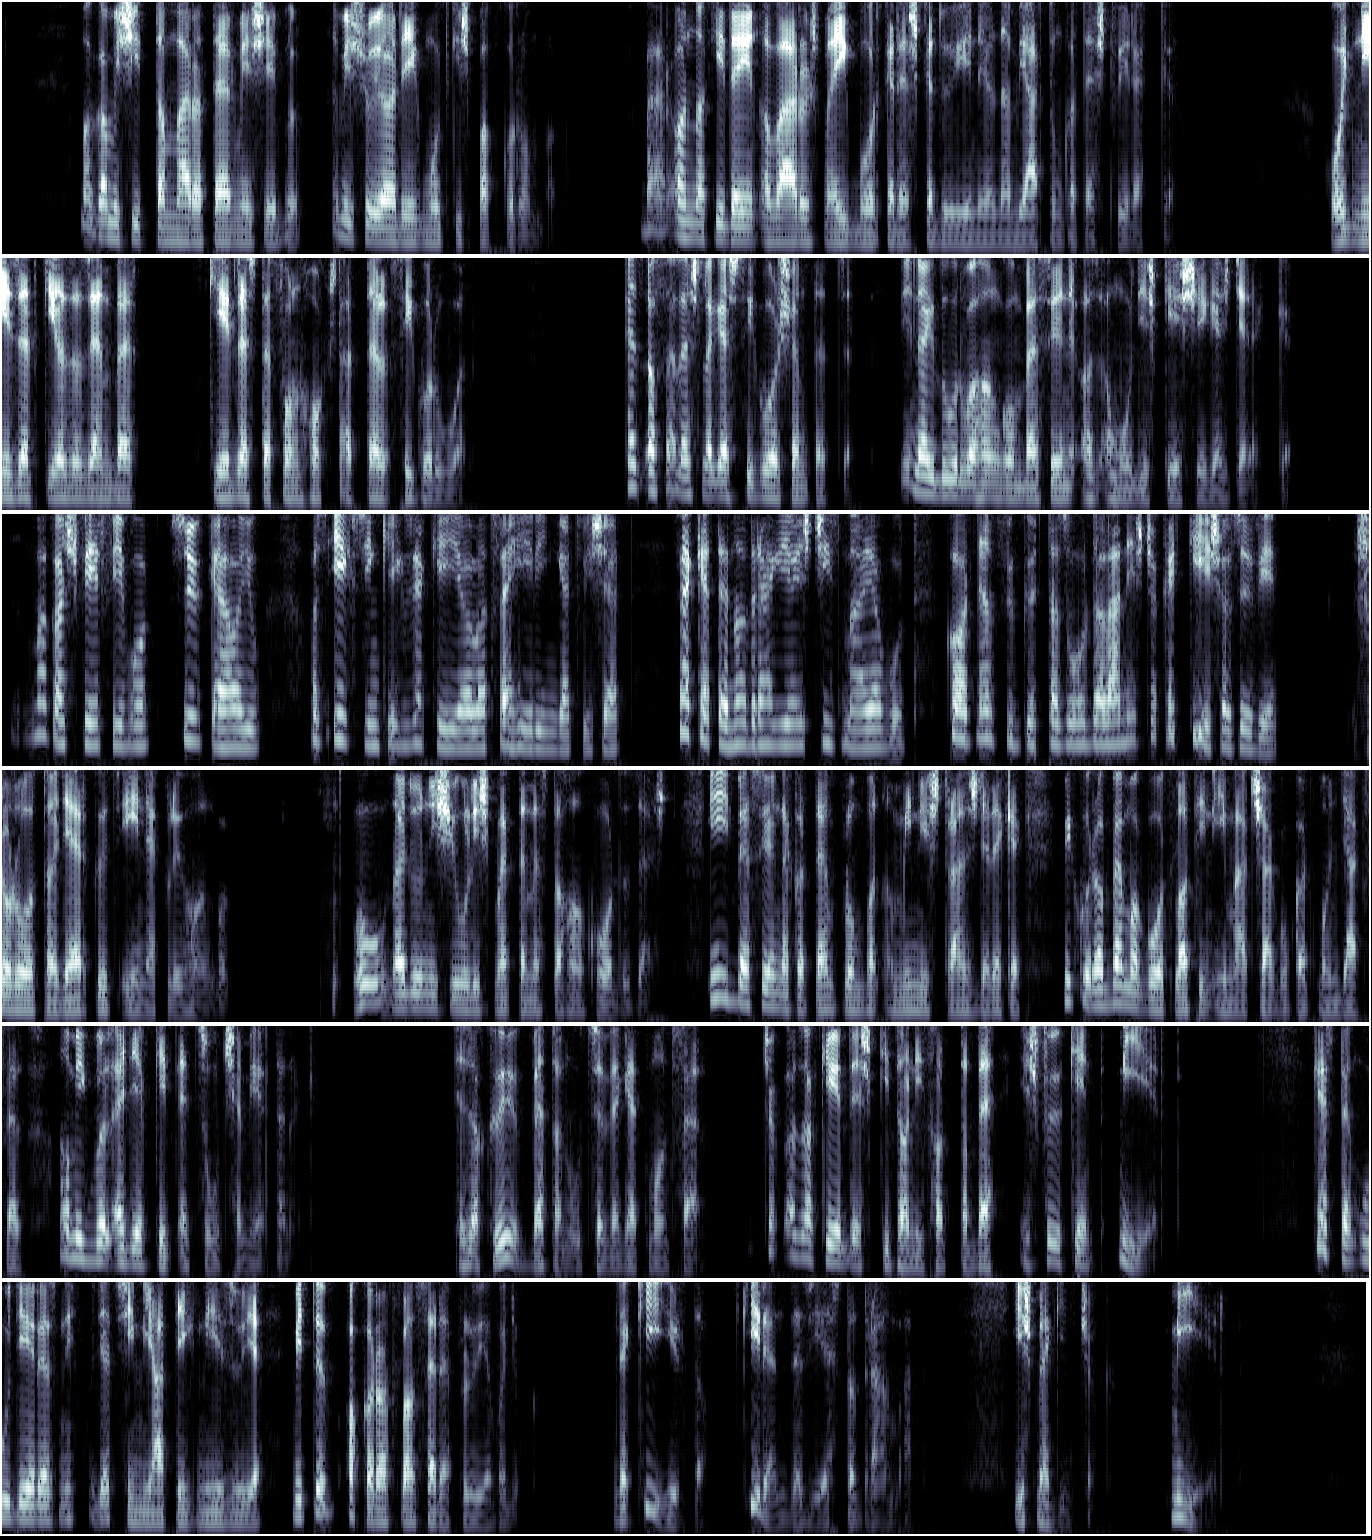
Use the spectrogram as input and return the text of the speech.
Magam is ittam már a terméséből, nem is olyan régmúlt kis papkoromban. Bár annak idején a város melyik borkereskedőjénél nem jártunk a testvérekkel. – Hogy nézett ki az az ember? – kérdezte von Hochstadtel szigorúan. Ez a felesleges szigor sem tetszett. Minek durva hangon beszélni az amúgy is készséges gyerekkel. Magas férfi volt, szőkehajú, az égszínkék zekéje alatt fehér inget viselt. Fekete nadrágja és csizmája volt, kard nem függött az oldalán, és csak egy kés az övén, sorolta a gyerkőc éneklő hangon. Ó, nagyon is jól ismertem ezt a hanghordozást. Így beszélnek a templomban a minisztráns gyerekek, mikor a bemagolt latin imádságokat mondják fel, amikből egyébként egy szót sem értenek. Ez a kölyök betanult szöveget mond fel. Csak az a kérdés, kitaníthatta be, és főként miért. Kezdtem úgy érezni, hogy egy színjáték nézője, mi több akaratlan szereplője vagyok. De ki írta? Ki rendezi ezt a drámát? És megint csak. Miért?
